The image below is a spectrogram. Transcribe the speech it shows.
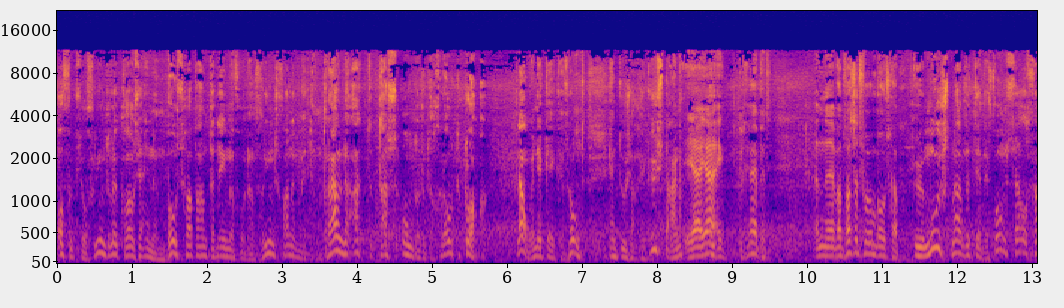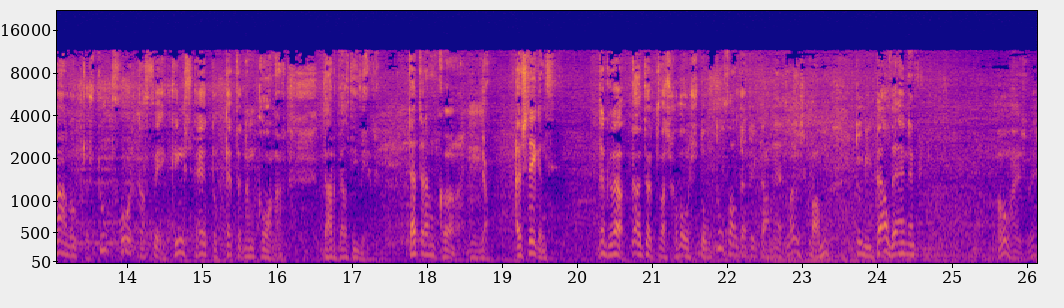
of ik zo vriendelijk wou zijn een boodschap aan te nemen voor een vriend van hem met een bruine aktentas onder de grote klok. Nou, en ik keek er rond en toen zag ik u staan. Ja, ja, ik begrijp het. En eh, wat was het voor een boodschap? U moest naar de telefooncel gaan op de stoep voor Café Kingshead op Tettenham Corner. Daar belt hij weer. Tettenham Corner. Ja. Uitstekend. Dank u wel. Nou, dat was gewoon stom toeval dat ik daar net langskwam toen hij belde en... Oh, hij is weg.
